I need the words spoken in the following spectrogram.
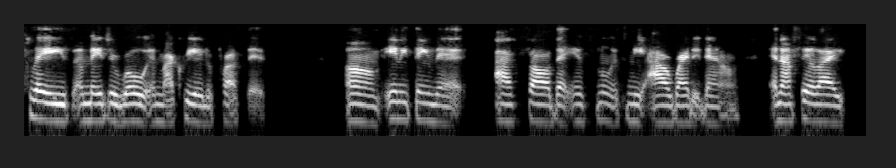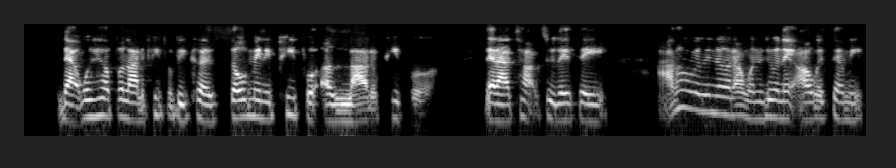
plays a major role in my creative process. Um, anything that I saw that influenced me, I'll write it down. And I feel like that will help a lot of people because so many people, a lot of people that I talk to, they say, I don't really know what I want to do. And they always tell me,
